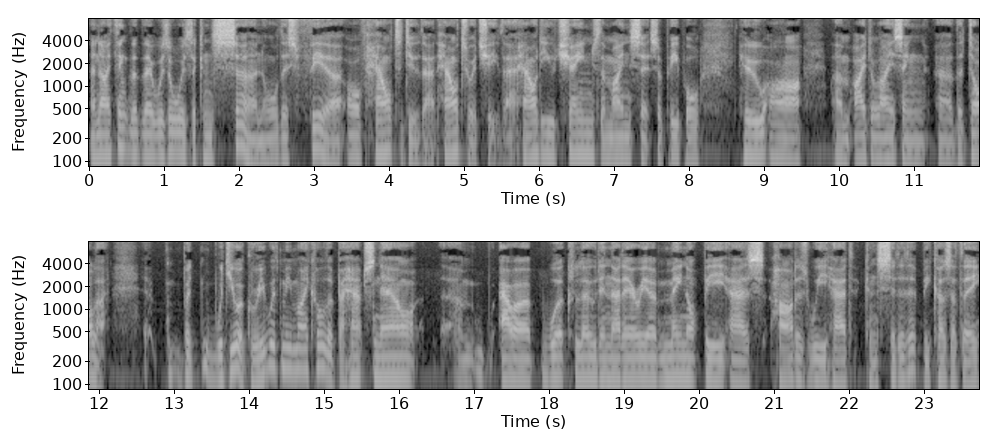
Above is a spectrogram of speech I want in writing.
And I think that there was always the concern or this fear of how to do that, how to achieve that. How do you change the mindsets of people who are um, idolizing uh, the dollar? But would you agree with me, Michael, that perhaps now um, our workload in that area may not be as hard as we had considered it because of the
